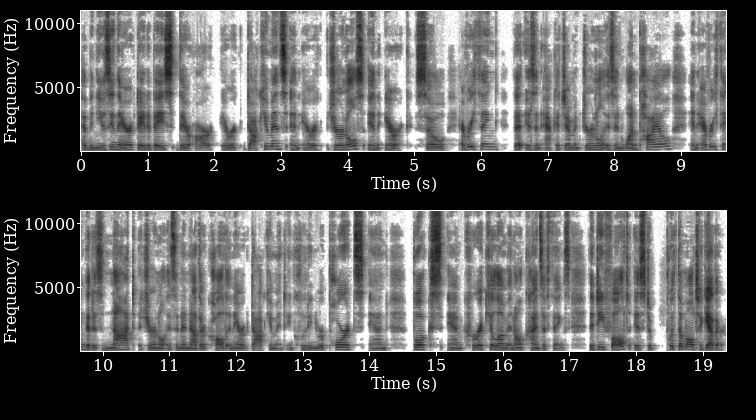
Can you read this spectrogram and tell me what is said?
have been using the ERIC database, there are ERIC documents and ERIC journals in ERIC. So everything that is an academic journal is in one pile, and everything that is not a journal is in another called an ERIC document, including reports and books and curriculum and all kinds of things. The default is to put them all together.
